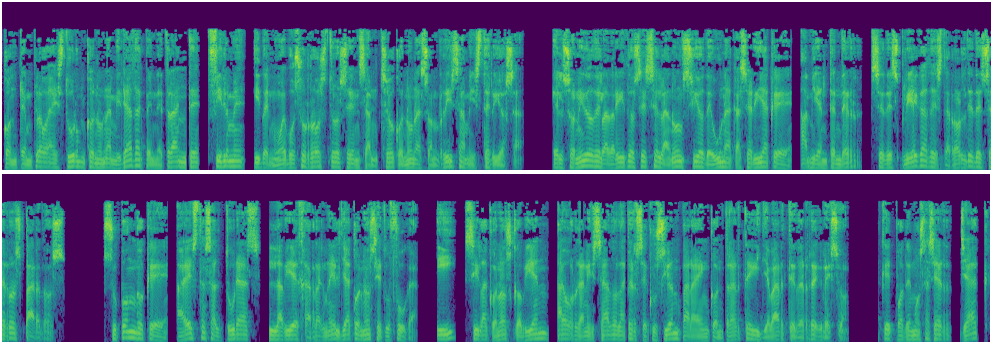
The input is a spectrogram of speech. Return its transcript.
Contempló a Sturm con una mirada penetrante, firme, y de nuevo su rostro se ensanchó con una sonrisa misteriosa. El sonido de ladridos es el anuncio de una cacería que, a mi entender, se despliega desde Rolde de Cerros Pardos. Supongo que, a estas alturas, la vieja Ragnell ya conoce tu fuga. Y, si la conozco bien, ha organizado la persecución para encontrarte y llevarte de regreso. ¿Qué podemos hacer, Jack?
